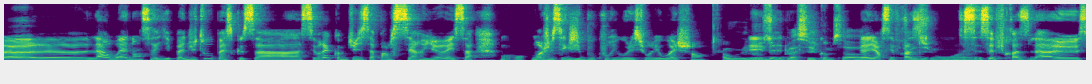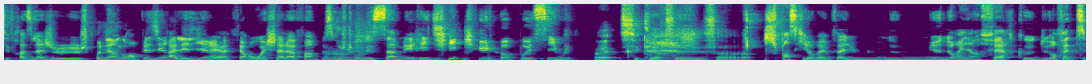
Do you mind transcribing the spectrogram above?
Euh, là, ouais, non, ça y est pas du tout parce que ça, c'est vrai, comme tu dis, ça parle sérieux et ça. Moi, je sais que j'ai beaucoup rigolé sur les wesh. Hein. ah oui, ils sont placés comme ça. D'ailleurs, ces phrases, euh, cette phrase-là, euh, ces phrases-là, je, je prenais un grand plaisir à les lire et à faire wesh à la fin parce Ah que non, je ouais. trouvais ça mais ridicule au possible. Ouais, c'est clair, c'est ça. je pense qu'il aurait fallu ne- mieux ne rien faire que de. En fait,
